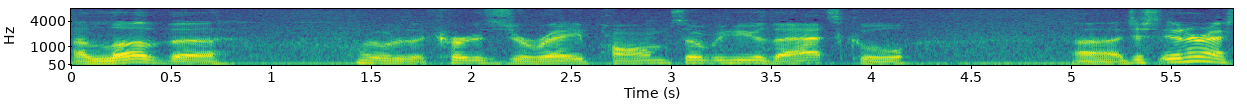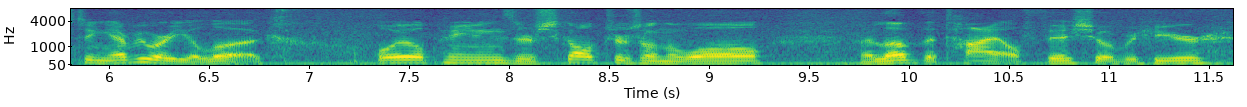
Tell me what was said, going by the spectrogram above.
I love the, what was it, Curtis Jeré palms over here. That's cool. Uh, just interesting everywhere you look. Oil paintings, there's sculptures on the wall. I love the tile fish over here.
